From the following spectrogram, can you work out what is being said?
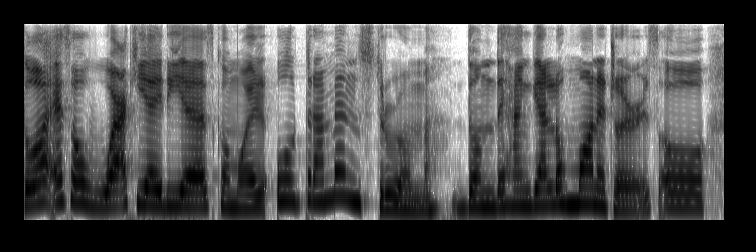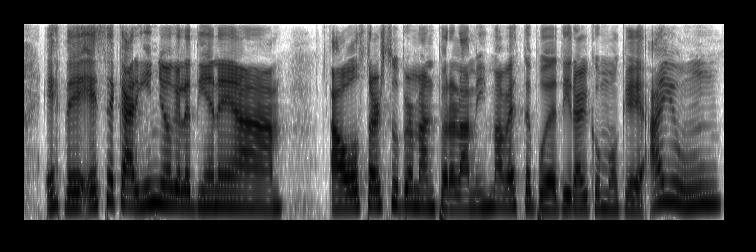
Todos esos wacky ideas como el Ultra Menstruum, donde hanguean los monitors, o este, ese cariño que le tiene a, a All Star Superman, pero a la misma vez te puede tirar como que hay un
